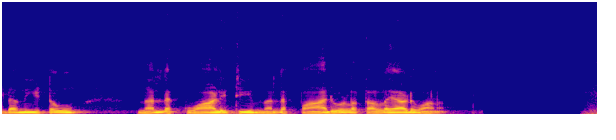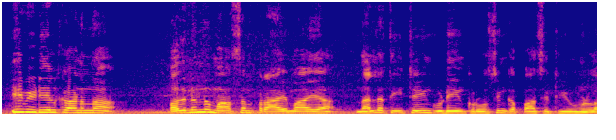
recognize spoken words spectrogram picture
ഇടനീട്ടവും നല്ല ക്വാളിറ്റിയും നല്ല പാലുമുള്ള തള്ളയാടുമാണ്. ഈ വീഡിയോയിൽ കാണുന്ന പതിനൊന്ന് മാസം പ്രായമായ നല്ല തീറ്റയും കുടിയും ക്രൂസിംഗ് കപ്പാസിറ്റിയുമുള്ള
